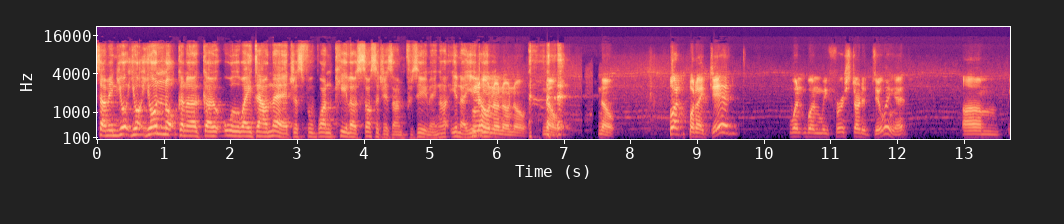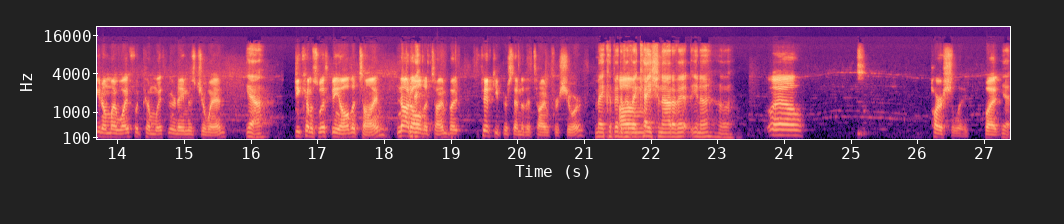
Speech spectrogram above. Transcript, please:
so, I mean, you're, you're, you're not going to go all the way down there just for one kilo of sausages, I'm presuming, uh, you know, you, no, you... no, no, no, no, no. But, but I did when, when we first started doing it, um, you know, my wife would come with me. Her name is Joanne. Yeah. She comes with me all the time. Not all the time, but 50% of the time for sure. Make a bit of a um, vacation out of it, you know? Or... Well, partially, but yeah.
